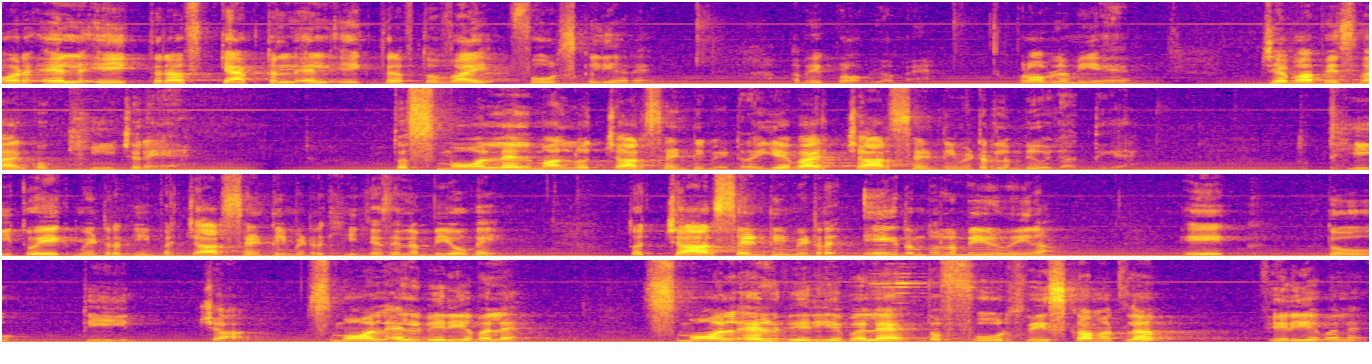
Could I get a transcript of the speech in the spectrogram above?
और एल एक तरफ़ कैपिटल एल एक तरफ़ तो वाई फोर्स क्लियर है। अब एक प्रॉब्लम है। प्रॉब्लम ये है, जब आप इस वायर को खींच रहे हैं तो स्मॉल एल मान लो चार सेंटीमीटर ये वायर चार सेंटीमीटर लंबी हो जाती है। तो थी तो एक मीटर की, पर चार सेंटीमीटर खींचने से लंबी हो गई। तो चार सेंटीमीटर एकदम तो लंबी हुई ना। एक, दो, तीन, चार। स्मॉल एल वेरिएबल है। स्मॉल एल वेरिएबल है तो फोर्स भी इसका मतलब वेरिएबल है।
